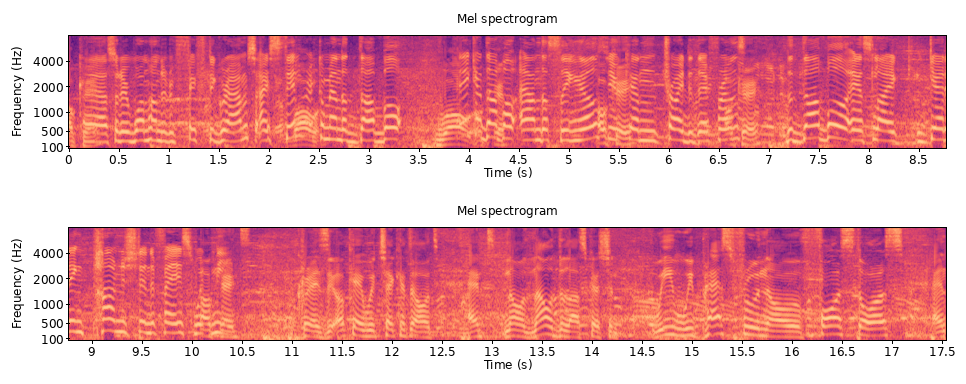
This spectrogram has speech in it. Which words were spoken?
Okay. Uh, Uh, so they're 150 grams. I still Wow. recommend a double. Wow, Take a okay. double and a single, so Okay. you can try the difference. Okay. The double is like getting punched in the face with Okay. meat. Crazy. Okay, we check it out. And now, now the last question. We we passed through now four stores and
